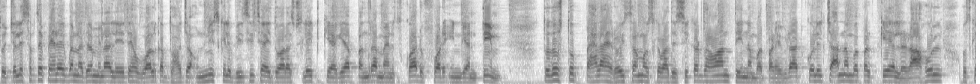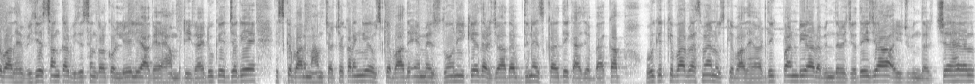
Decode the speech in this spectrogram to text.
तो चलिए सबसे पहले एक बार नज़र मिला लेते हैं। वर्ल्ड कप 2019 के लिए बीसीसीआई द्वारा सिलेक्ट किया गया 15 man squad for Indian team. तो दोस्तों, पहला है रोहित शर्मा, उसके बाद है शिखर धवन, तीन नंबर पर है विराट कोहली, चार नंबर पर के राहुल, उसके बाद है विजय शंकर विजय शंकर को ले लिया गया है अम्बटी रायडू के जगह। इसके बारे में हम चर्चा करेंगे, उसके बाद M S Dhoni, Kedar Yadav Dinesh Karthik as a backup wicket के बाद बैट्समैन उसके बाद है हार्दिक पांड्या, रविंद्र जडेजा, युजविंदर चहल,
